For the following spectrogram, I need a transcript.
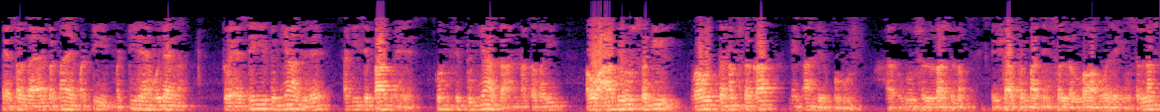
پیسہ ضائع کرنا ہے، مٹی مٹی ہے ہو جائے گا۔ تو ایسے ہی دنیا جو ہے، حدیث پاک میں ہے۔ کن پھر دنیا کا انا کا غریب اور آبر الصبیل بہت دنب سکا قبول ہاں، حضور صلی اللہ علیہ وسلم ارشاد فرماتے ہیں، صلی اللہ علیہ وسلم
